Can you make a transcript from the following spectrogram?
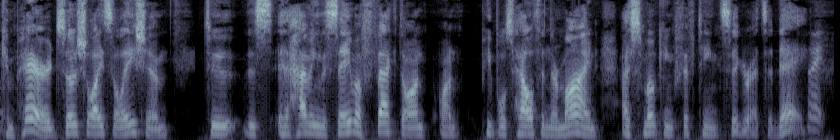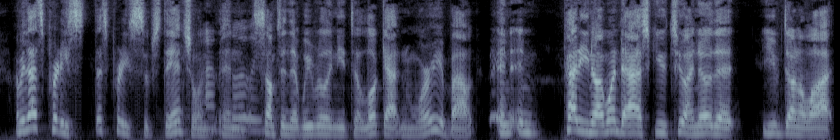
compared social isolation to this having the same effect on, on people's health and their mind as smoking 15 cigarettes a day. Right. I mean, that's pretty, that's pretty substantial and, and something that we really need to look at and worry about. And, and Patty, you know, I wanted to ask you too. I know that you've done a lot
